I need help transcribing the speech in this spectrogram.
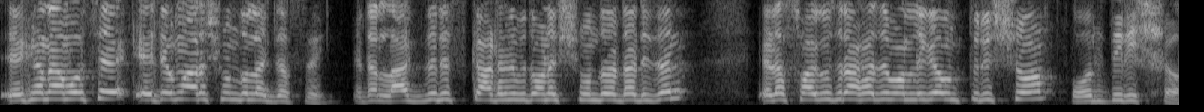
এখানে আমার হচ্ছে এটা আমার আরও সুন্দর লাগতেছে। এটা লাক্সারি স্কার্টের ভিতরে অনেক সুন্দর একটা ডিজাইন এটা ছয় গুছি রাখা যাবে অনলি উনত্রিশশো। উনত্রিশশো।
